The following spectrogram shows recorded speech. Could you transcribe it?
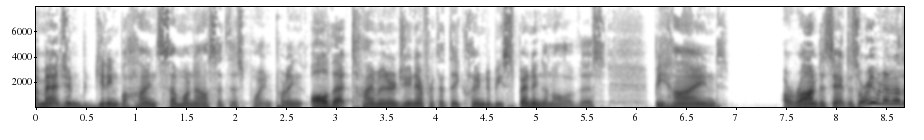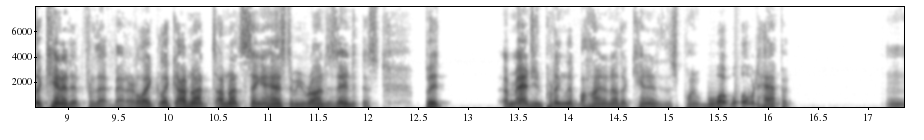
Imagine getting behind someone else at this point, putting all that time, energy, and effort that they claim to be spending on all of this behind a Ron DeSantis or even another candidate for that matter. Like, like I'm not, I'm not saying it has to be Ron DeSantis, but imagine putting that behind another candidate at this point. What, what would happen? Hmm.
